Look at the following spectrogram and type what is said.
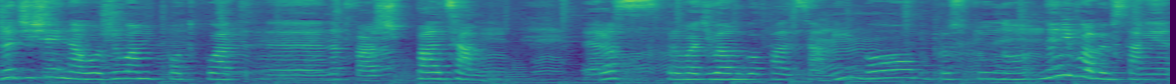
że dzisiaj nałożyłam podkład y, na twarz palcami. Rozprowadziłam go palcami, bo po prostu no, no nie byłabym w stanie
